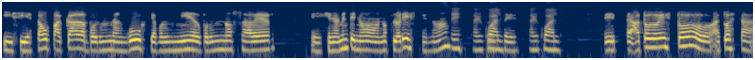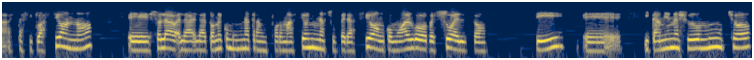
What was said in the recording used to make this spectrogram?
y si está opacada por una angustia, por un miedo, por un no saber, eh, generalmente no, no florece, ¿no? Sí, tal cual, tal cual. Eh, a todo esto, a toda esta, esta situación, ¿no? Eh, yo la, la, tomé como una transformación y una superación, como algo resuelto, ¿sí? Eh, y también me ayudó mucho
